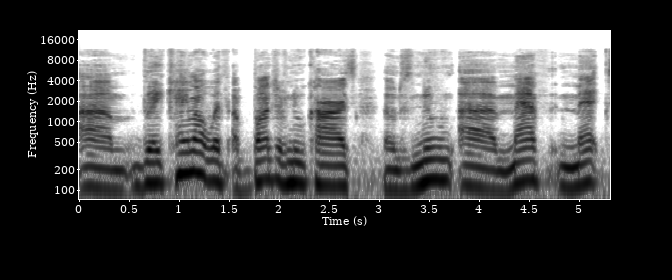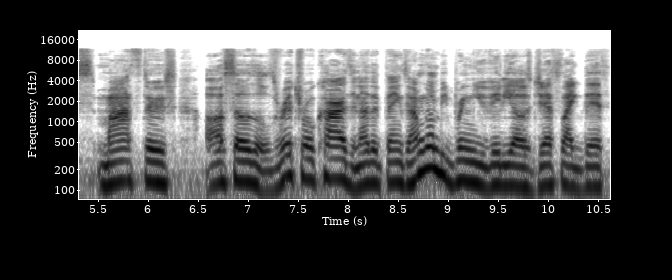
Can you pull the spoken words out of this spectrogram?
um, they came out with a bunch of new cards, those new uh, Math Mechs monsters, also those ritual cards and other things. And I'm going to be bringing you videos just like this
